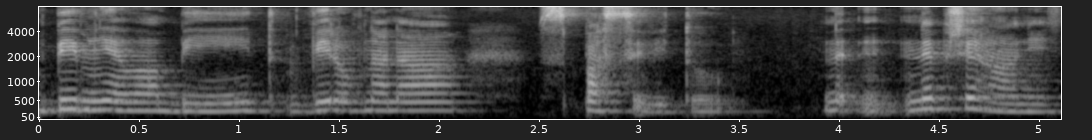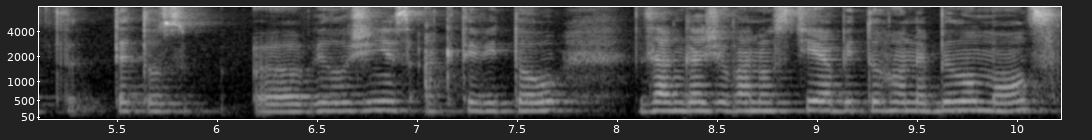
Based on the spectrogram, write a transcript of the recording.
by měla být vyrovnaná s pasivitou. Ne, nepřehánějte to uh, vyloženě s aktivitou, zaangažovaností, aby toho nebylo moc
